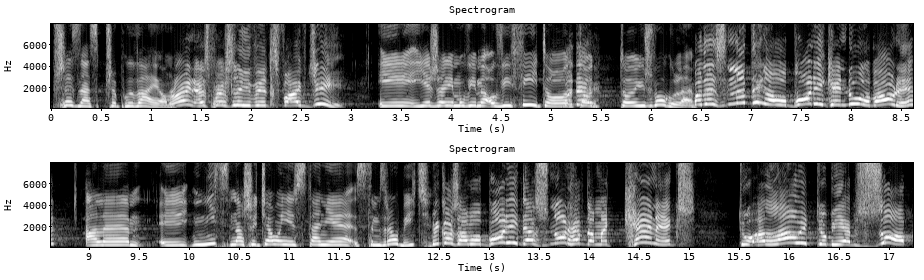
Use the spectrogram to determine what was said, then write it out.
przez nas przepływają. right? Especially if it's 5G. I jeżeli mówimy o Wi-Fi, to, to, to już w ogóle. But there's nothing our body can do about it Ale y, nic nasze ciało nie jest w stanie z tym zrobić, because our body does not have the mechanics to allow it to be absorbed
